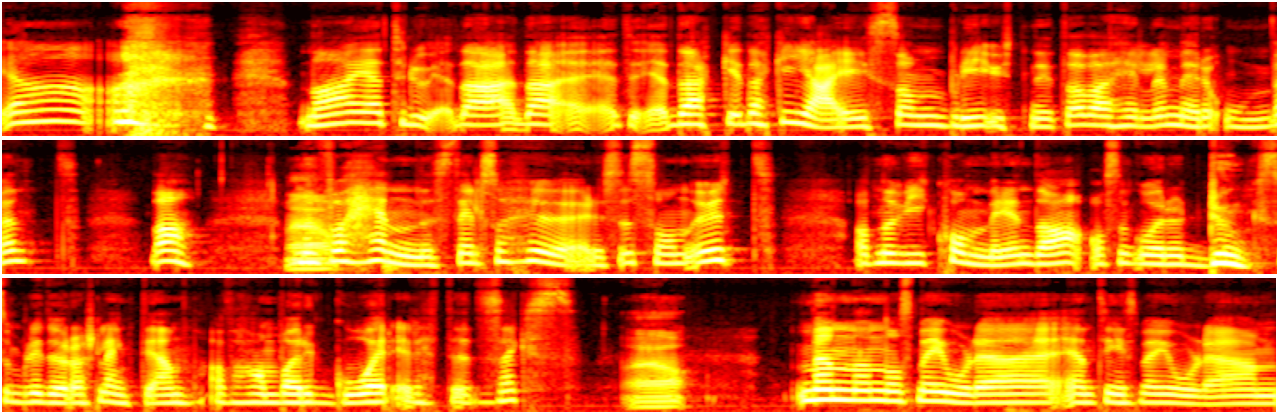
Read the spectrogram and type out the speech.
ja Nei, jeg tror det er, det, er, det, er ikke, det er ikke jeg som blir utnytta, det er heller mer omvendt, da. Men Ja. for hennes del så høres det sånn ut at når vi kommer inn da, og så går det dunk, så blir døra slengt igjen. At han bare går rett etter sex. Ja. Men nå som jeg gjorde en ting som jeg gjorde um,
